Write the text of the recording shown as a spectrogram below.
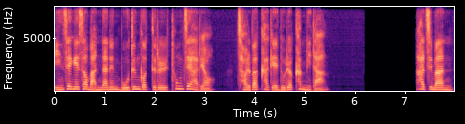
인생에서 만나는 모든 것들을 통제하려 절박하게 노력합니다. 하지만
